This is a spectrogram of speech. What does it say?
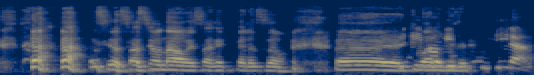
Sensacional essa recuperação. Ai, que maravilha. Bom dia.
